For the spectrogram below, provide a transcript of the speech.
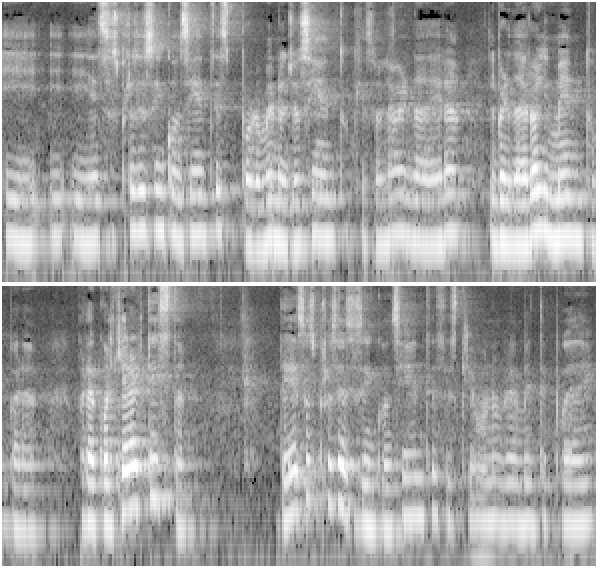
Y, y, y, esos procesos inconscientes, por lo menos yo siento que son la verdadera, el verdadero alimento para, para cualquier artista. De esos procesos inconscientes es que uno realmente puede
